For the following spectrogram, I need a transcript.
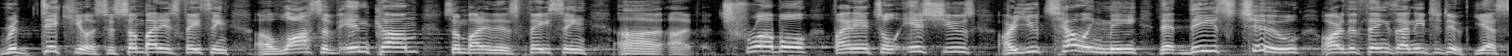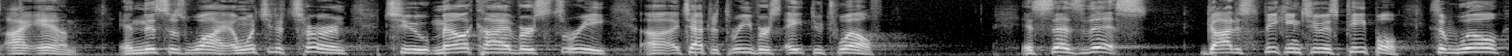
ridiculous. If somebody is facing a loss of income, somebody that is facing uh, uh, trouble, financial issues, are you telling me that these two are the things I need to do? Yes, I am. And this is why. I want you to turn to Malachi verse 3, uh, chapter 3, verse 8 through 12. It says this God is speaking to his people. He said, Will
